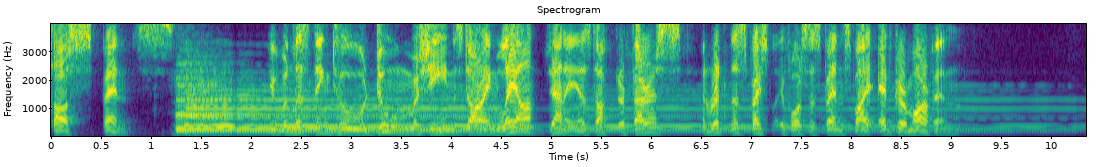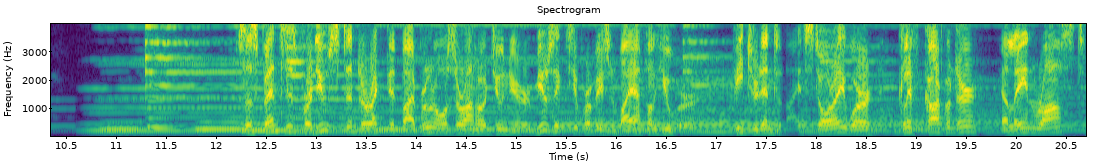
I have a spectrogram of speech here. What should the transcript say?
Suspense. You've been listening to Doom Machine, starring Leon Janney as Dr. Ferris, and written especially for Suspense by Edgar Marvin. Suspense is produced and directed by Bruno Zirato Jr., music supervision by Ethel Huber. Featured in tonight's story were Cliff Carpenter, Elaine Rost,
